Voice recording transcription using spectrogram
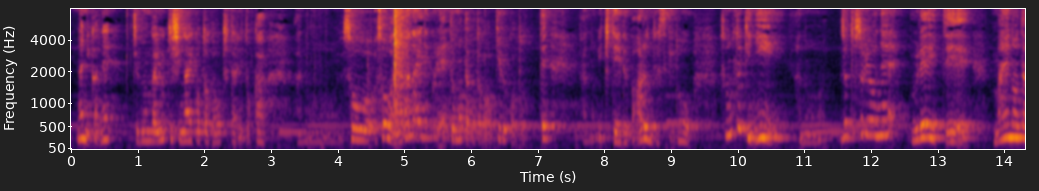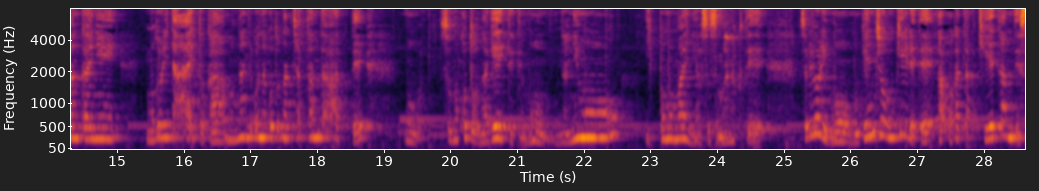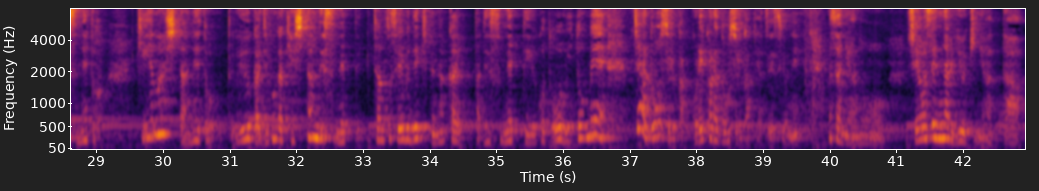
何かね自分が予期しないことが起きたりとかあのそうそうはならないでくれと思ったことが起きることってあの生きていればあるんですけどその時にあのずっとそれをね憂いて前の段階に戻りたいとかもうなんでこんなことになっちゃったんだってもうそのことを嘆いてても何も一歩も前には進まなくてそれよりももう現状を受け入れて「あ分かった消えたんですね」と「消えましたね」とというか自分が消したんですねってちゃんとセーブできてなかったですねっていうことを認めじゃあどうするかこれからどうするかってやつですよね。まさにあの幸せになる勇気にあったあ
